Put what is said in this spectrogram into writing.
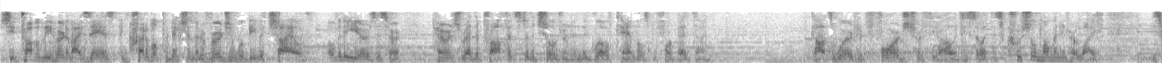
She'd probably heard of Isaiah's incredible prediction that a virgin would be with child over the years as her parents read the prophets to the children in the glow of candles before bedtime. God's word had forged her theology, so at this crucial moment in her life, this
